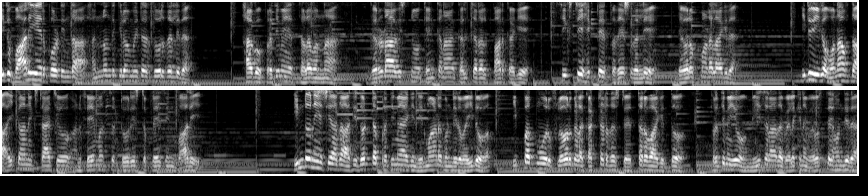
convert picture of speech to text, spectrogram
ಇದು ಬಾಲಿ ಏರ್ಪೋರ್ಟಿಂದ ಹನ್ನೊಂದು ಕಿಲೋಮೀಟರ್ ದೂರದಲ್ಲಿದೆ. ಹಾಗೂ ಪ್ರತಿಮೆಯ ಸ್ಥಳವನ್ನ Garuda, Vishnu Kencana cultural park ಆಗಿ ಸಿಕ್ಸ್ಟಿ ಹೆಕ್ಟೇರ್ ಪ್ರದೇಶದಲ್ಲಿ ಡೆವಲಪ್ ಮಾಡಲಾಗಿದೆ. ಇದು ಈಗ one of the iconic statue and famous tourist place in Bali ಇಂಡೋನೇಷ್ಯಾದ ಅತಿದೊಡ್ಡ ಪ್ರತಿಮೆಯಾಗಿ ನಿರ್ಮಾಣಗೊಂಡಿರುವ ಇದು ಇಪ್ಪತ್ತ್ಮೂರು ಫ್ಲೋರ್ಗಳ ಕಟ್ಟಡದಷ್ಟು ಎತ್ತರವಾಗಿದ್ದು, ಪ್ರತಿಮೆಯು ಮೀಸಲಾದ ಬೆಳಕಿನ ವ್ಯವಸ್ಥೆ ಹೊಂದಿದೆ.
